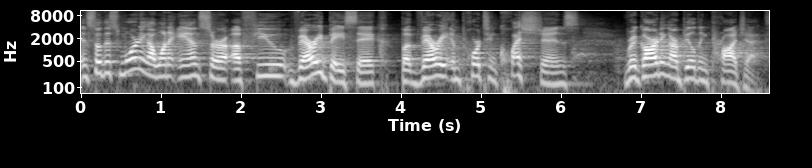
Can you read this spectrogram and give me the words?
And so this morning, I want to answer a few very basic but very important questions regarding our building project.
